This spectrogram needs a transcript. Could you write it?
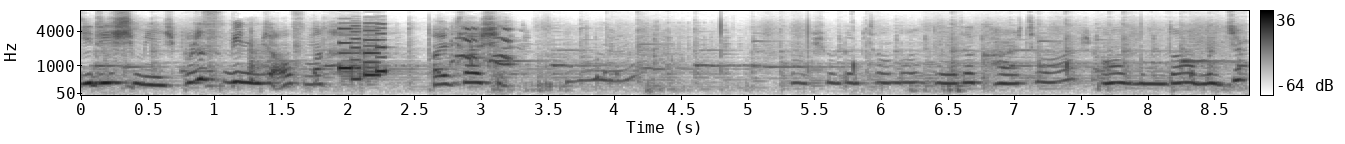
girişmiş. Burası benimmiş aslında. Ay ne? Bak şurada bir tane daha kartı var. Al bunu da ablacığım.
